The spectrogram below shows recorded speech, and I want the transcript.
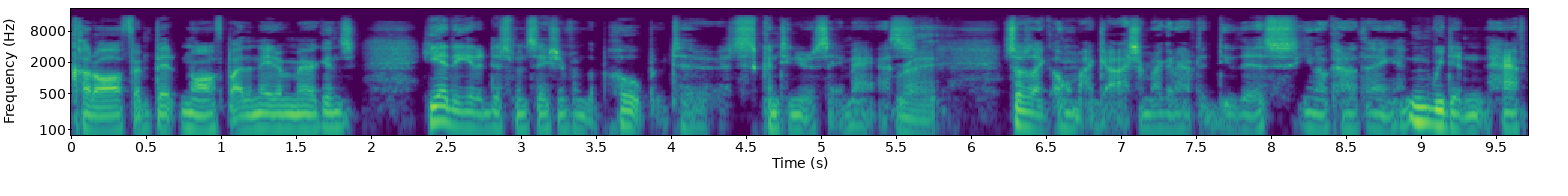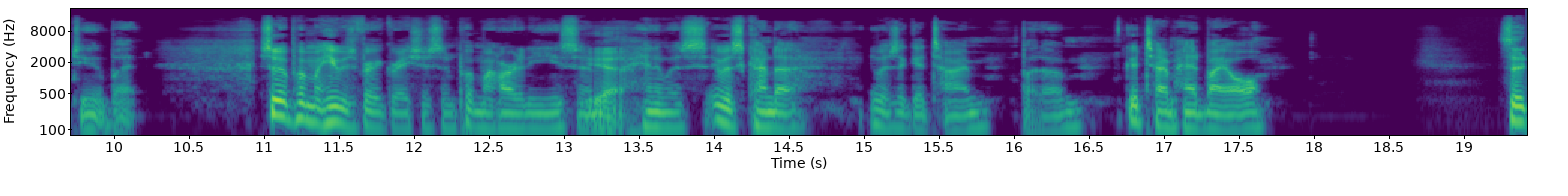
cut off and bitten off by the Native Americans, he had to get a dispensation from the Pope to continue to say mass. Right. So I was like, oh my gosh, am I going to have to do this? You know, kind of thing. And we didn't have to, but so it put my, he was very gracious and put my heart at ease. And, Yeah. and it was, it was kind of, it was a good time, but, um, good time had by all. So,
